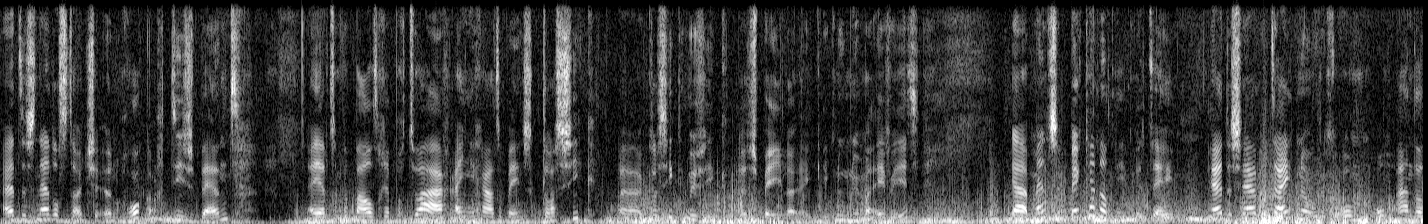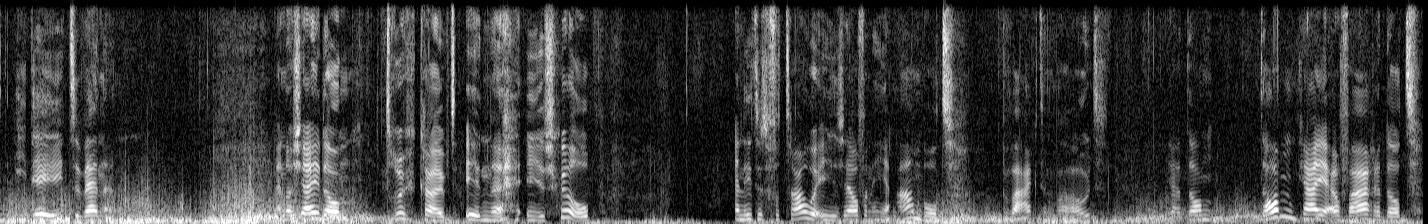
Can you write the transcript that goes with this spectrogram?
Het is net als dat je een rockartiest bent en je hebt een bepaald repertoire en je gaat opeens klassiek, uh, klassieke muziek uh, spelen. Ik, ik, noem nu maar even iets. Ja, mensen pikken dat niet meteen. Hè? Dus ze hebben tijd nodig om, om aan dat idee te wennen. En als jij dan terugkruipt in, uh, in je schulp en niet het vertrouwen in jezelf en in je aanbod bewaakt en behoudt, ja, dan, dan ga je ervaren dat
